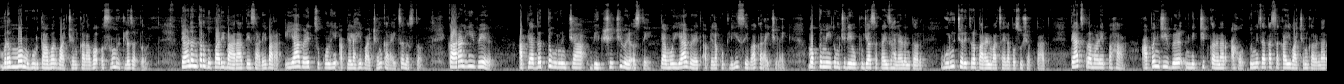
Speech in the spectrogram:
ब्रह्ममुहूर्तावर वाचन करावं असं म्हटलं जातं. त्यानंतर दुपारी बारा ते साडेबारा या वेळेत चुकूनही आपल्याला हे वाचन करायचं नसतं. कारण ही वेळ आपल्या दत्तगुरूंच्या भिक्षेची वेळ असते. त्यामुळे या वेळेत आपल्याला कुठलीही सेवा करायची नाही. मग तुम्ही तुमची देवपूजा सकाळी झाल्यानंतर गुरुचरित्र पारायण वाचायला बसू शकतात. त्याचप्रमाणे पहा आपण जी वेळ निश्चित करणार आहोत तुम्ही जर का सकाळी वाचन करणार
